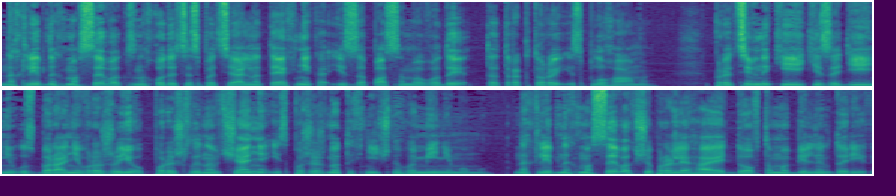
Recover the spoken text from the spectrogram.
На хлібних масивах знаходиться спеціальна техніка із запасами води та трактори із плугами. Працівники, які задіяні у збиранні врожаю, пройшли навчання із пожежно-технічного мінімуму. На хлібних масивах, що прилягають до автомобільних доріг,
